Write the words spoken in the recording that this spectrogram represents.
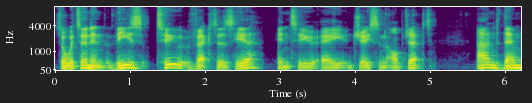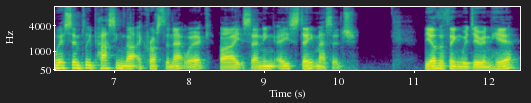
So we're turning these two vectors here into a JSON object. And then we're simply passing that across the network by sending a state message. The other thing we're doing here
